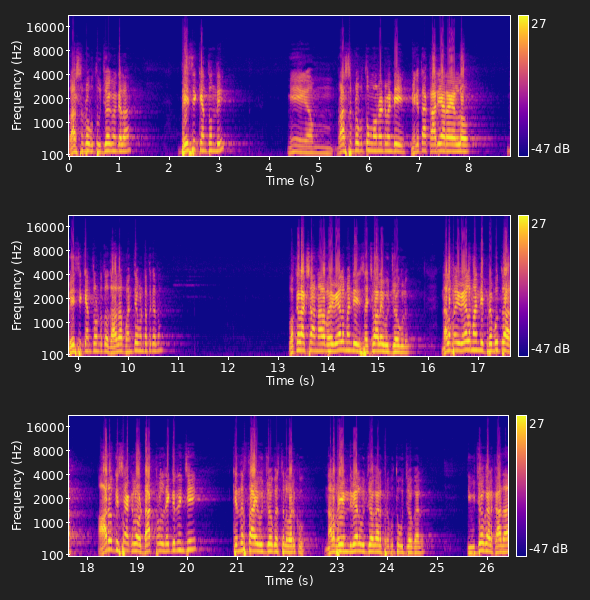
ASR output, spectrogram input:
రాష్ట్ర ప్రభుత్వ ఉద్యోగమే కదా? బేసిక్ ఎంత ఉంది? మీ రాష్ట్ర ప్రభుత్వంలో ఉన్నటువంటి మిగతా కార్యాలయాల్లో బేసిక్ ఎంత ఉంటుందో దాదాపు అంతే ఉంటుంది కదా? ఒక లక్ష నలభై వేల మంది సచివాలయ ఉద్యోగులు నలభై వేల మంది ప్రభుత్వ ఆరోగ్య శాఖలో డాక్టర్ల దగ్గర నుంచి కింద స్థాయి ఉద్యోగస్తుల వరకు నలభై ఎనిమిది వేల ఉద్యోగాలు ప్రభుత్వ ఉద్యోగాలు. ఈ ఉద్యోగాలు కాదా?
